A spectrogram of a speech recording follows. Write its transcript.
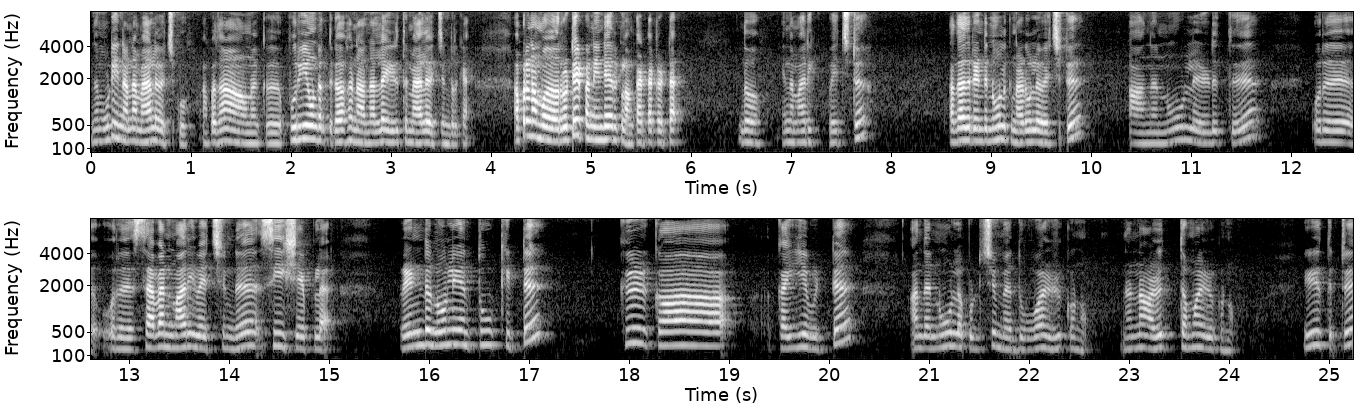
இந்த முடி நல்லா மேலே வச்சுக்கோ. அப்போ தான் உனக்கு புரியுன்றதுக்காக நான் நல்லா இழுத்து மேலே வச்சுட்டுருக்கேன் அப்புறம் நம்ம ரொட்டேட் பண்ணிகிட்டே இருக்கலாம் கட்ட கட்ட. இதோ இந்த மாதிரி வச்சுட்டு அதாவது ரெண்டு நூலுக்கு நடுவில் வச்சுட்டு அந்த நூலை எடுத்து ஒரு ஒரு செவன் மாதிரி வச்சுட்டு சி ஷேப்பில் ரெண்டு நூலையும் தூக்கிட்டு கீழ்கா கையை விட்டு அந்த நூலை பிடிச்சி மெதுவாக இழுக்கணும். நல்லா அழுத்தமாக இழுக்கணும். இழுத்துட்டு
